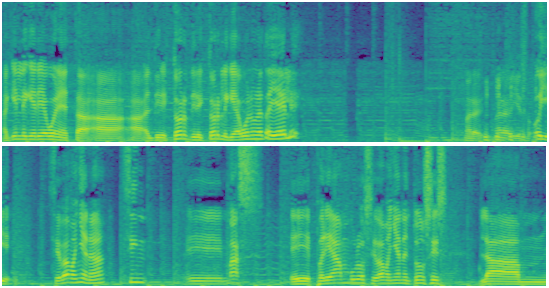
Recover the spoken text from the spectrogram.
¿a quién le quedaría buena esta? ¿Al director? ¿Director le queda buena una talla L? Maravilloso. Oye, se va mañana sin eh, más eh, preámbulos. Se va mañana entonces la. Mm,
